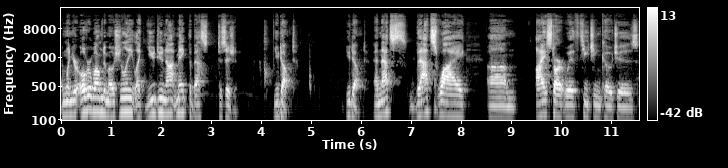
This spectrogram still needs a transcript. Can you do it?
and when you're overwhelmed emotionally, like you do not make the best decision. You don't. You don't, and that's that's why um, I start with teaching coaches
